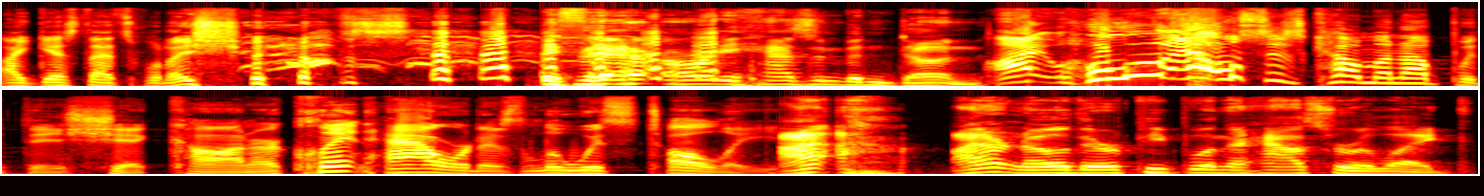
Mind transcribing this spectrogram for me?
I guess that's what I should have said. if that already hasn't been done. I who else is coming up with this shit, Connor? Clint Howard as Lewis Tully. I I don't know. There are people in their house who are like,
